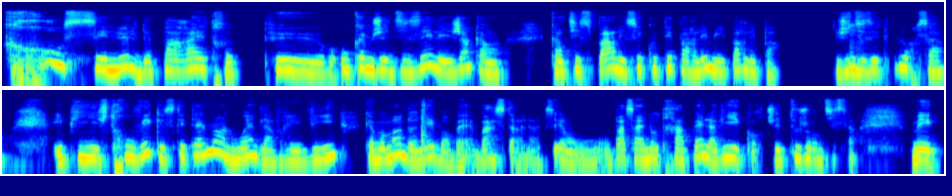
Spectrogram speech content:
grosse cellule de paraître pur, ou comme je disais, les gens, quand, quand ils se parlent, ils s'écoutaient parler, mais ils ne parlaient pas. Je mmh. disais toujours ça. Et puis, je trouvais que c'était tellement loin de la vraie vie qu'à un moment donné, bon, ben, basta, là, tu sais, on, passe à un autre appel, la vie est courte. J'ai toujours dit ça. Mais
